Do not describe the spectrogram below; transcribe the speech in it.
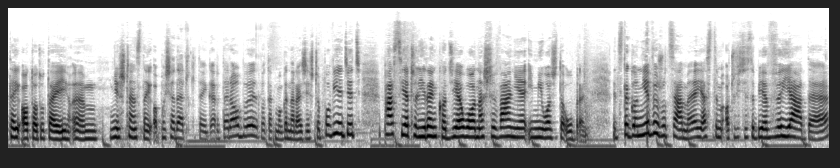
tej oto tutaj ym, nieszczęsnej posiadaczki tej garderoby, bo tak mogę na razie jeszcze powiedzieć. Pasja, czyli rękodzieło, naszywanie i miłość do ubrań. Więc tego nie wyrzucamy. Ja z tym oczywiście sobie wyjadę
